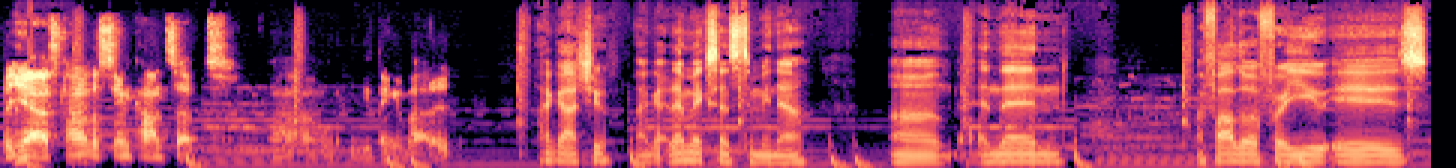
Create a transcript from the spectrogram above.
But yeah, it's kind of the same concept uh, if you think about it. I got you. I got that makes sense to me now. Um, and then my follow up for you is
